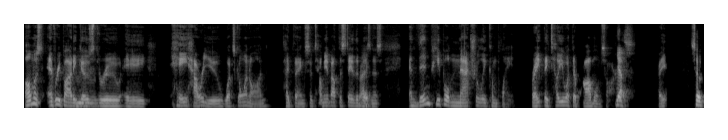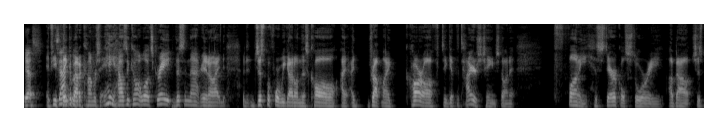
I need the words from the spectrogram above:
almost everybody mm-hmm. goes through a hey, how are you? What's going on? type thing. So tell me about the state of the right. business and then people naturally complain right they tell you what their problems are yes right so yes if you exactly. think about a conversation hey how's it going well it's great this and that you know i just before we got on this call i, I dropped my car off to get the tires changed on it funny hysterical story about just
